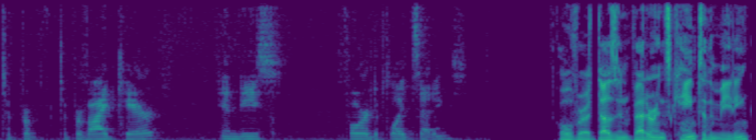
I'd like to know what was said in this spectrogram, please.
to, pro- to provide care in these forward deployed settings. Over a dozen veterans came to the meeting,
